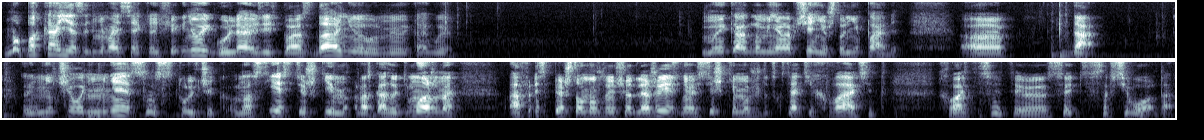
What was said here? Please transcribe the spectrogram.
Но пока я занимаюсь всякой фигней, гуляю здесь по зданию, ну и как бы... Ну и как бы меня вообще ничто не парит. А, да. Ничего не меняется, стульчик. У нас есть стишки, рассказывать можно. А в принципе, что нужно еще для жизни, стишки, может, кстати, хватит. Хватит с, этой- с со всего, да.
